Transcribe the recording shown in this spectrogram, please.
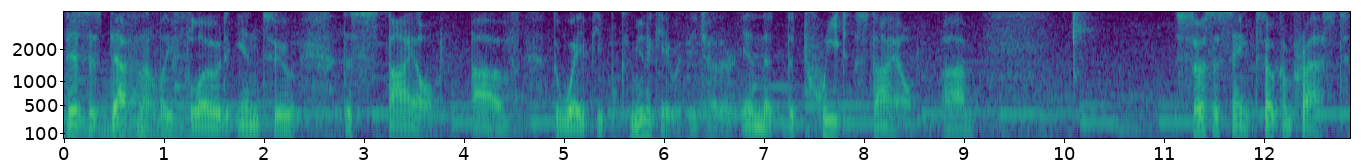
This has definitely flowed into the style of the way people communicate with each other in the, the tweet style. Um, so succinct, so compressed,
